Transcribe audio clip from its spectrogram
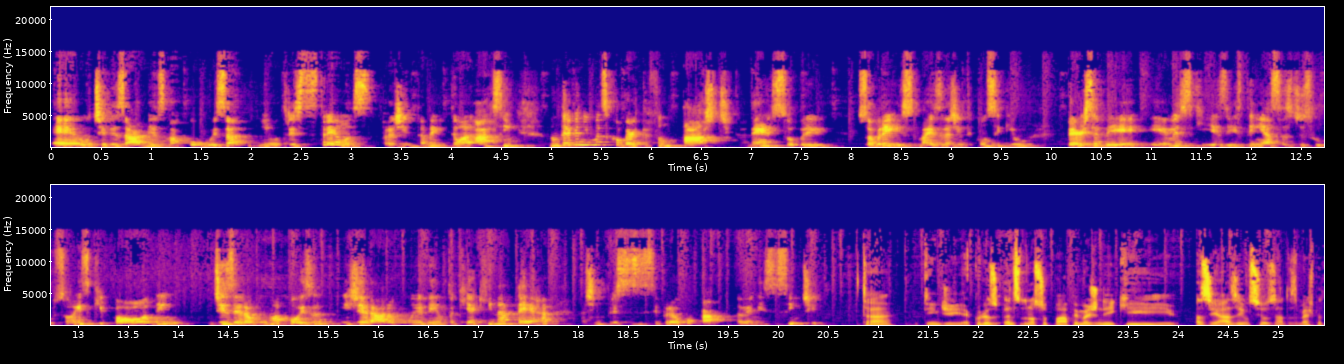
É utilizar a mesma coisa em outras estrelas para a gente também. Então, assim, não teve nenhuma descoberta fantástica, né, sobre, sobre isso, mas a gente conseguiu perceber eles que existem essas disrupções que podem dizer alguma coisa e gerar algum evento que aqui na Terra a gente precisa se preocupar. Então é nesse sentido. Tá. Entendi. É curioso, antes do nosso papo, imaginei que as IAs iam ser usadas mais para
